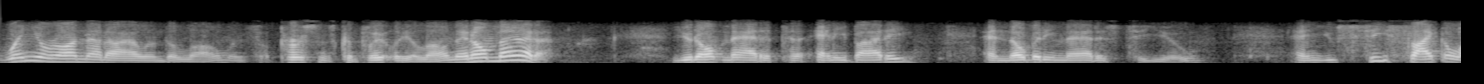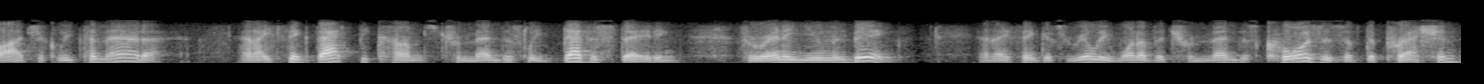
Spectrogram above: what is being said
when you're on that island alone, when a person's completely alone, they don't matter. You don't matter to anybody, and nobody matters to you, and you cease psychologically to matter. And I think that becomes tremendously devastating for any human being. And I think it's really one of the tremendous causes of depression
